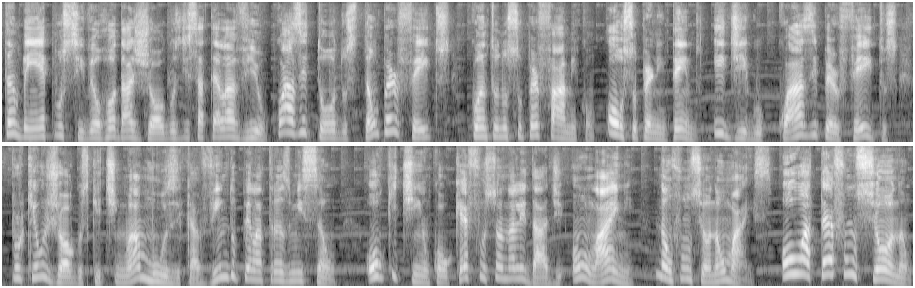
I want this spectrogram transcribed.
também é possível rodar jogos de Satellaview, quase todos tão perfeitos quanto no Super Famicom ou Super Nintendo. E digo quase perfeitos porque os jogos que tinham a música vindo pela transmissão ou que tinham qualquer funcionalidade online não funcionam mais. Ou até funcionam,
